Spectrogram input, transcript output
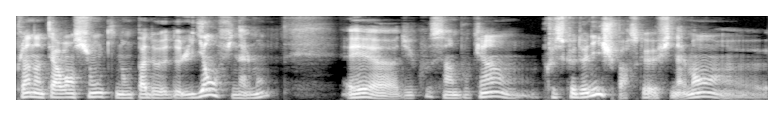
plein d'interventions qui n'ont pas de, lien finalement, et euh, du coup c'est un bouquin plus que de niche, parce que finalement euh,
